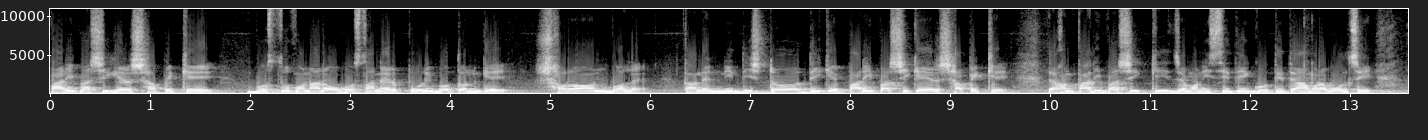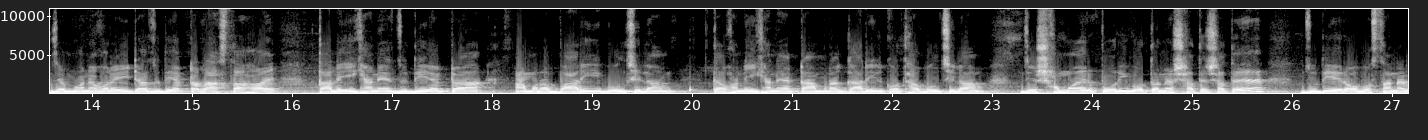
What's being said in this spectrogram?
পারিপার্শ্বিকের সাপেক্ষে বস্তুকণার অবস্থানের পরিবর্তনকে স্মরণ বলে। তাহলে নির্দিষ্ট দিকে পারিপার্শ্বিকের সাপেক্ষে। এখন পারিপার্শ্বিক কি? যেমন স্থিতি, গতিতে আমরা বলছি যে মনে করে এটা যদি একটা রাস্তা হয়, তাহলে এইখানে যদি একটা আমরা বাড়ি বলছিলাম তখন এইখানে একটা আমরা গাড়ির কথা বলছিলাম যে সময়ের পরিবর্তনের সাথে সাথে যদি এর অবস্থানের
